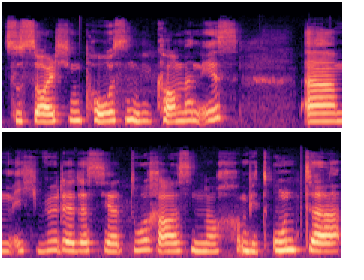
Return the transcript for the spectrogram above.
zu solchen Posen gekommen ist. Ähm, ich würde das ja durchaus noch mitunter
